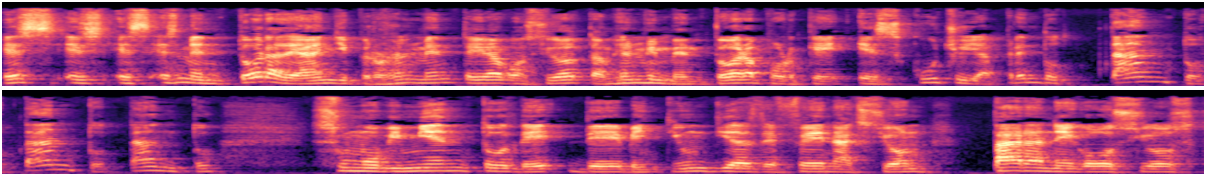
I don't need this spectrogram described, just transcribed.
es, es, es, mentora de Angie, pero realmente ella ha sido también mi mentora porque escucho y aprendo tanto, tanto, tanto su movimiento de, de 21 días de fe en acción para negocios,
